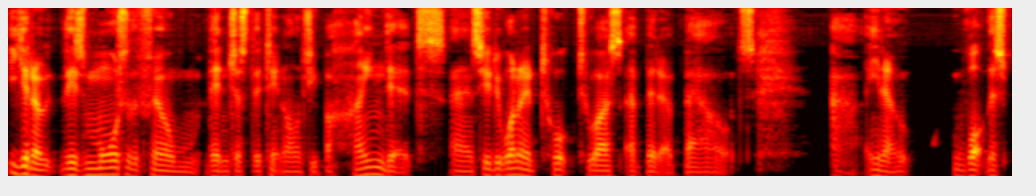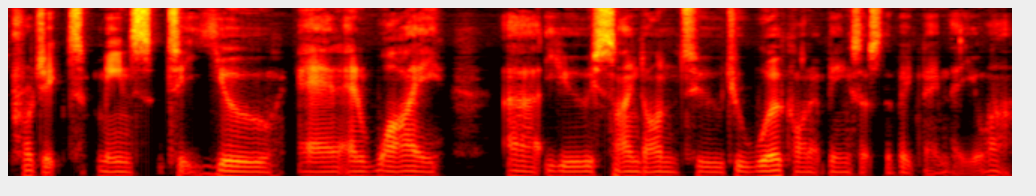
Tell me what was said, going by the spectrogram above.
you know, there's more to the film than just the technology behind it. And so, you do you want to talk to us a bit about uh, you know, what this project means to you and, and why uh, you signed on to, to work on it being such the big name that you are.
